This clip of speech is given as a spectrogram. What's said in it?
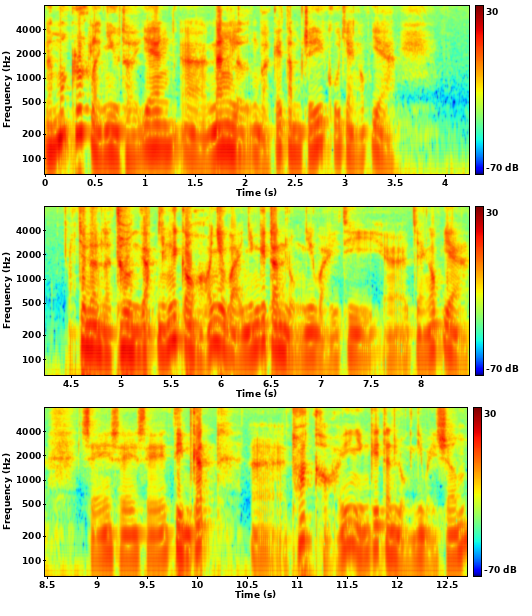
nó mất rất là nhiều thời gian à, năng lượng và cái tâm trí của chàng ốc già. Cho nên là thường gặp những cái câu hỏi như vậy những cái tranh luận như vậy thì à, chàng ốc già sẽ sẽ sẽ tìm cách à, thoát khỏi những cái tranh luận như vậy sớm.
